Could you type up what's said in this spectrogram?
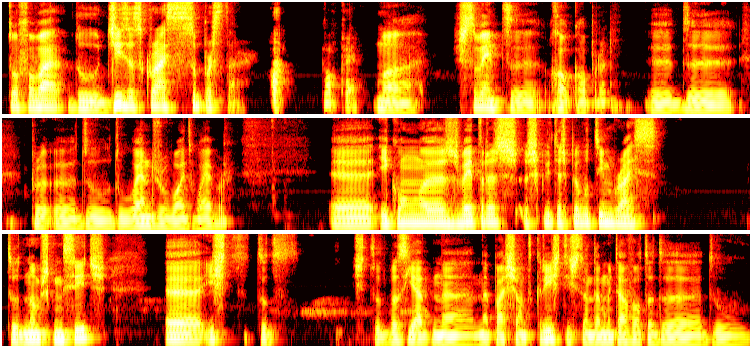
Estou a falar do Jesus Christ Superstar. Ah, ok. Uma excelente rock opera de, do, do Andrew Lloyd Webber uh, e com as letras escritas pelo Tim Rice. Tudo nomes conhecidos, uh, isto, tudo, isto tudo baseado na, na paixão de Cristo, isto anda muito à volta de, do,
